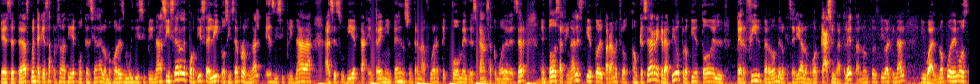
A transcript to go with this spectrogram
este, te das cuenta que esa persona tiene potencial, a lo mejor es muy disciplinada, sin ser deportista elite o sin ser profesional, es disciplinada, hace su dieta, entrena intenso, entrena fuerte, come, descansa como debe ser. Entonces al final tiene todo el parámetro, aunque sea recreativo, pero tiene todo el perfil, perdón, de lo que sería a lo mejor casi un atleta, ¿no? Entonces digo, al final igual, no podemos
